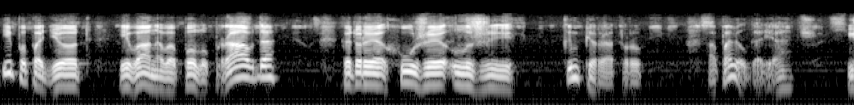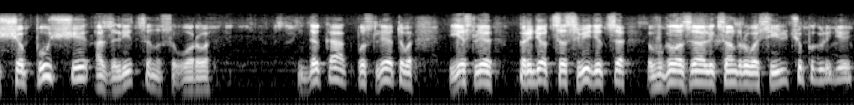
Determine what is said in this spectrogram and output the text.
и попадет Иванова полуправда, которая хуже лжи, к императору. А Павел горяч, еще пуще озлится на Суворова. Да как после этого, если придется свидеться в глаза Александру Васильевичу поглядеть?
